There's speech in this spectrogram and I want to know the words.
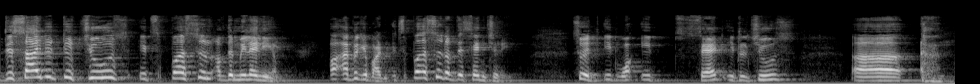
decided to choose its person of the millennium. Oh, I beg your pardon, its person of the century. So it, it, it said it will choose uh,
